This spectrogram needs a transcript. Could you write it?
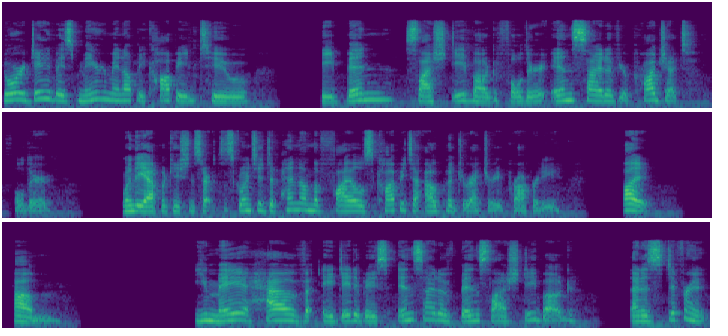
your database may or may not be copied to the bin slash debug folder inside of your project folder when the application starts. It's going to depend on the file's copy to output directory property. But um, you may have a database inside of bin slash debug that is different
